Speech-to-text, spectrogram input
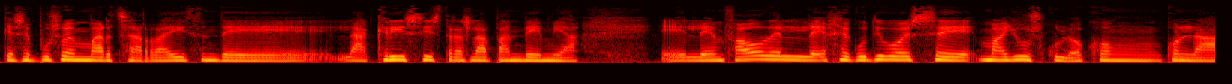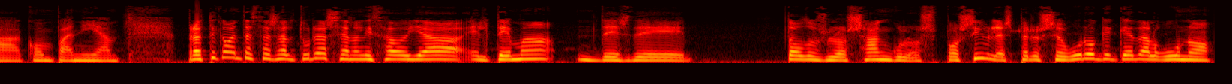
que se puso en marcha a raíz de la crisis tras la pandemia. El enfado del Ejecutivo es eh, mayúsculo con, la compañía. Prácticamente a estas alturas se ha analizado ya el tema desde todos los ángulos posibles, pero seguro que queda alguno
